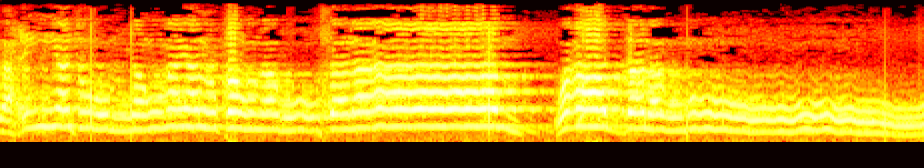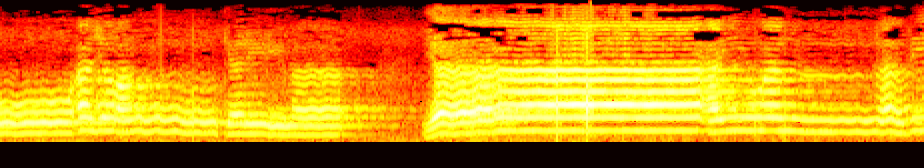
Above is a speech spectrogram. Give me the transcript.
تحيتهم يوم يلقونه سلام وأعد لهم أجرا كريما. يا أيها النبي،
